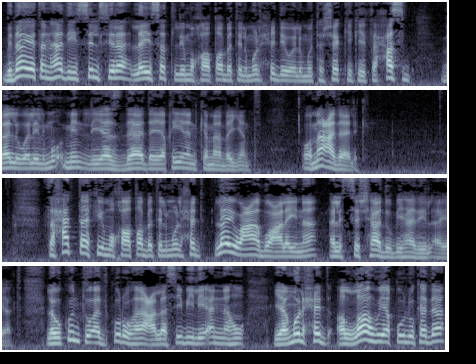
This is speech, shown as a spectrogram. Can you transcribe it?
بداية هذه السلسلة ليست لمخاطبة الملحد والمتشكك فحسب بل وللمؤمن ليزداد يقينا كما بينت. ومع ذلك فحتى في مخاطبة الملحد لا يعاب علينا الاستشهاد بهذه الآيات. لو كنت أذكرها على سبيل أنه يا ملحد الله يقول كذا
